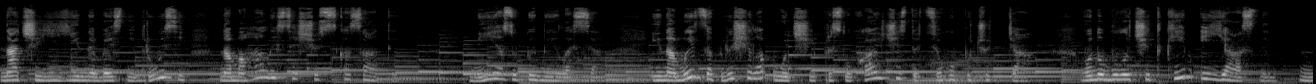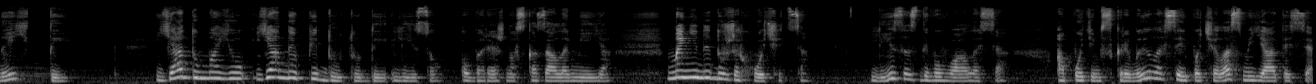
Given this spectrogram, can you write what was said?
наче її небесні друзі намагалися щось сказати. Мія зупинилася і на мить заплющила очі, прислухаючись до цього почуття. Воно було чітким і ясним не йти. Я думаю, я не піду туди, Лізо, обережно сказала Мія. Мені не дуже хочеться. Ліза здивувалася, а потім скривилася і почала сміятися.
